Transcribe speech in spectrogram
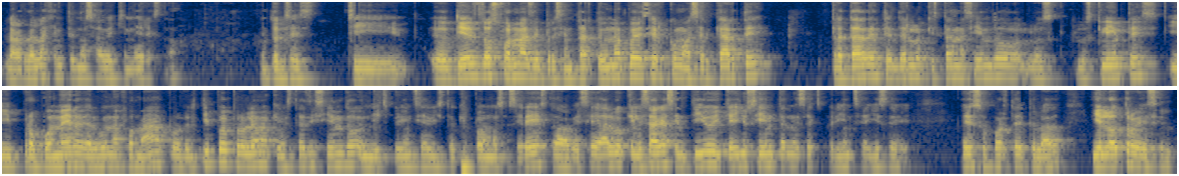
la verdad la gente no sabe quién eres, ¿no? Entonces, si eh, tienes dos formas de presentarte, una puede ser como acercarte, tratar de entender lo que están haciendo los, los clientes y proponer de alguna forma, ah, por el tipo de problema que me estás diciendo, en mi experiencia he visto que podemos hacer esto, a veces algo que les haga sentido y que ellos sientan esa experiencia y ese, ese soporte de tu lado. Y el otro es el,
